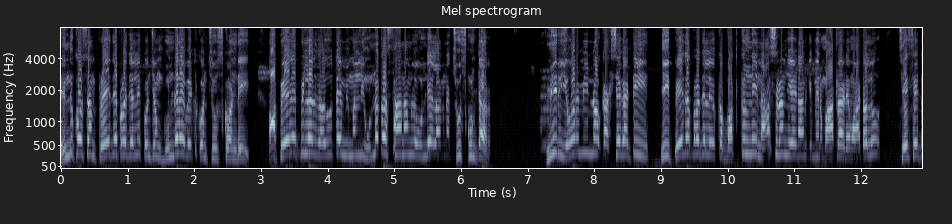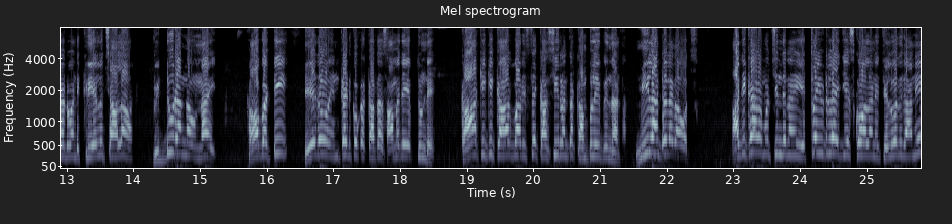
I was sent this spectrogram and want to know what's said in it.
ఎందుకోసం పేద ప్రజల్ని కొంచెం గుండెలో పెట్టుకొని చూసుకోండి. ఆ పేద పిల్లలు చదివితే మిమ్మల్ని ఉన్నత స్థానంలో ఉండేలాగా చూసుకుంటారు. మీరు ఎవరి మీదనో కక్ష కట్టి ఈ పేద ప్రజల యొక్క బతుకుల్ని నాశనం చేయడానికి మీరు మాట్లాడే మాటలు చేసేటటువంటి క్రియలు చాలా విడ్డూరంగా ఉన్నాయి. కాబట్టి ఏదో వెనకటికి ఒక కథ సామెత చెప్తుండే కాకికి కార్బారిస్తే కసీర్ అంతా కంపులు అయిపోయిందంట. మీలాంటోలే కావచ్చు. అధికారం వచ్చిందని ఎట్లా యూటిలైజ్ చేసుకోవాలని తెలియదు కానీ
